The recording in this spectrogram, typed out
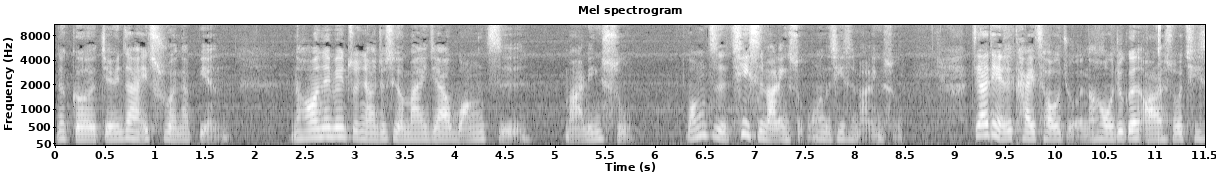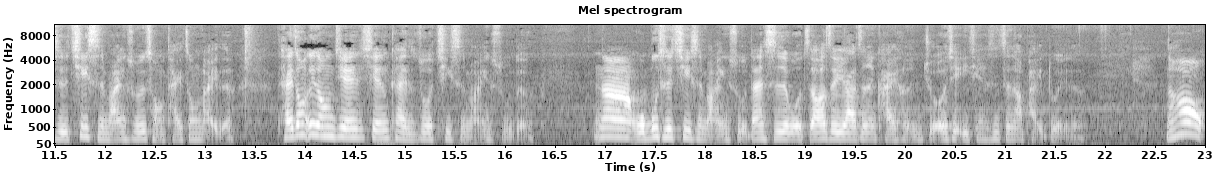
那个捷运站一出来那边，然后那边转角就是有卖一家王子马铃薯，王子气死马铃薯，王子气死马铃薯，这家店也是开超久。然后我就跟 R 说，其实气死马铃薯是从台中来的，台中一中街先开始做气死马铃薯的。那我不吃气死马铃薯，但是我知道这家真的开很久，而且以前是真的要排队的。然后，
